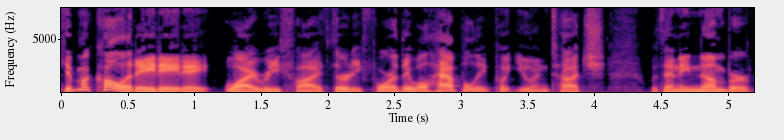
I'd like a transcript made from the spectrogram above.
give them a call at 888 YRefy 34. They will happily put you in touch with any number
